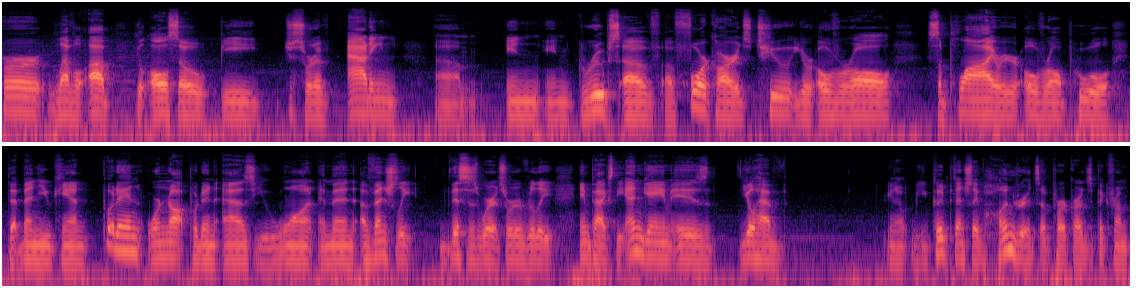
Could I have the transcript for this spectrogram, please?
per level up, you'll also be just sort of adding um, in in groups of, of four cards to your overall supply or your overall pool that then you can put in or not put in as you want. And then eventually this is where it sort of really impacts the end game is you'll have you know you could potentially have hundreds of perk cards to pick from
